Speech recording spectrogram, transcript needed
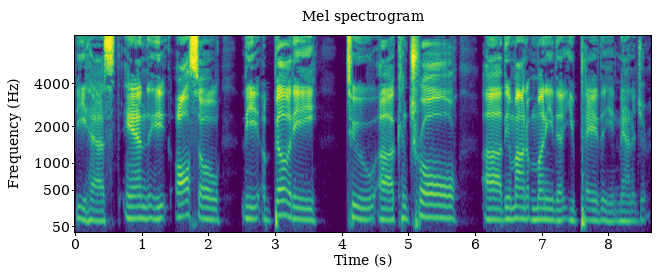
behest, and the also the ability to uh, control uh, the amount of money that you pay the manager.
